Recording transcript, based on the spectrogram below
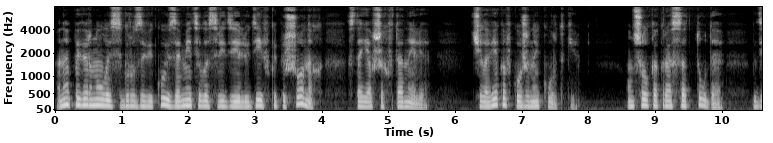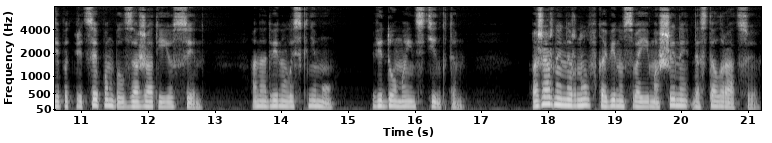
Она повернулась к грузовику и заметила среди людей в капюшонах, стоявших в тоннеле, человека в кожаной куртке. Он шел как раз оттуда, где под прицепом был зажат ее сын. Она двинулась к нему, ведомая инстинктом. Пожарный нырнул в кабину своей машины, достал рацию.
